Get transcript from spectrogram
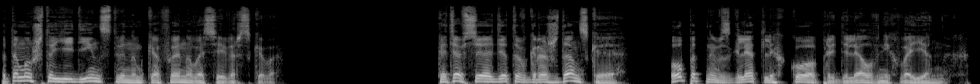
потому что единственном кафе Новосеверского. Хотя все одеты в гражданское, опытный взгляд легко определял в них военных.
